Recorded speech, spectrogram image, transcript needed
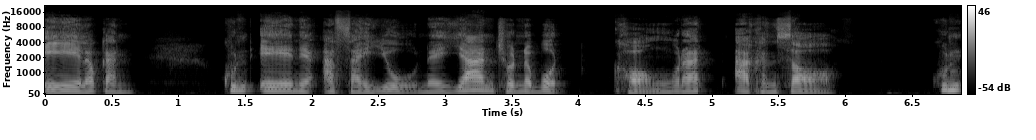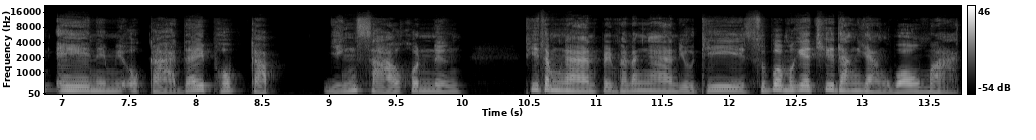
A แล้วกัน คุณ A เนี่ยอาศัยอยู่ในย่านชนบทของรัฐอาคันซอ คุณ A เนี่ยมีโอกาสได้พบกับหญิงสาวคนหนึ่งที่ทำงานเป็นพนักงงานอยู่ที่ซูเปอร์มาร์เก็ตชื่อดังอย่างวอลมาร์ท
